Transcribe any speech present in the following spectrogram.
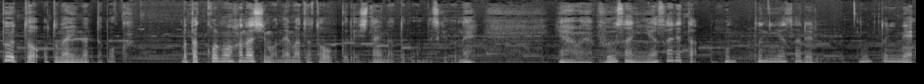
プーと大人になった僕。またこの話もね、またトークでしたいなと思うんですけどね。いや、プーさんに癒された。本当に癒される。本当にね、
